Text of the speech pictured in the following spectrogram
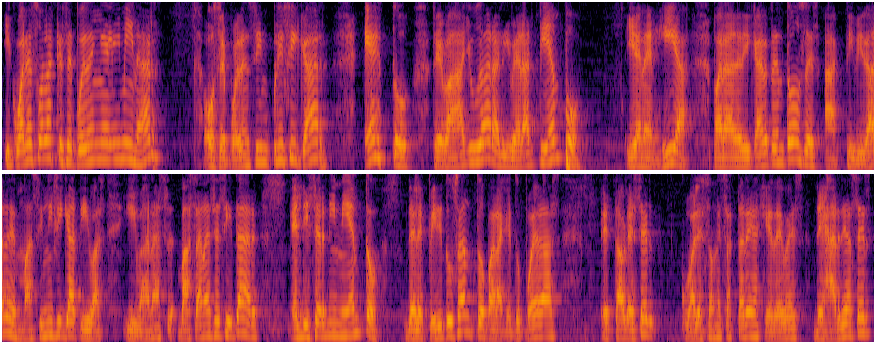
y cuáles son las que se pueden eliminar o se pueden simplificar. Esto te va a ayudar a liberar tiempo y energía para dedicarte entonces a actividades más significativas y vas a necesitar el discernimiento del Espíritu Santo para que tú puedas establecer cuáles son esas tareas que debes dejar de hacer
